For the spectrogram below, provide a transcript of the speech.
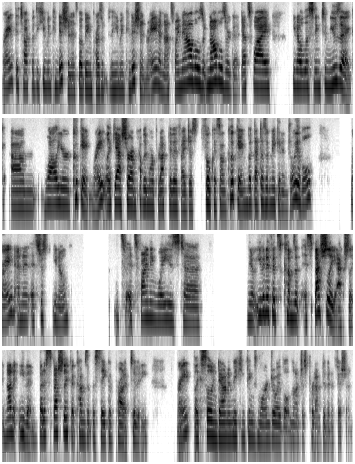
right? They talk about the human condition. It's about being present for the human condition, right? And that's why novels novels are good. That's why you know listening to music um while you're cooking right like yeah sure i'm probably more productive if i just focus on cooking but that doesn't make it enjoyable right and it, it's just you know it's it's finding ways to you know even if it comes at especially actually not even but especially if it comes at the sake of productivity right like slowing down and making things more enjoyable not just productive and efficient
